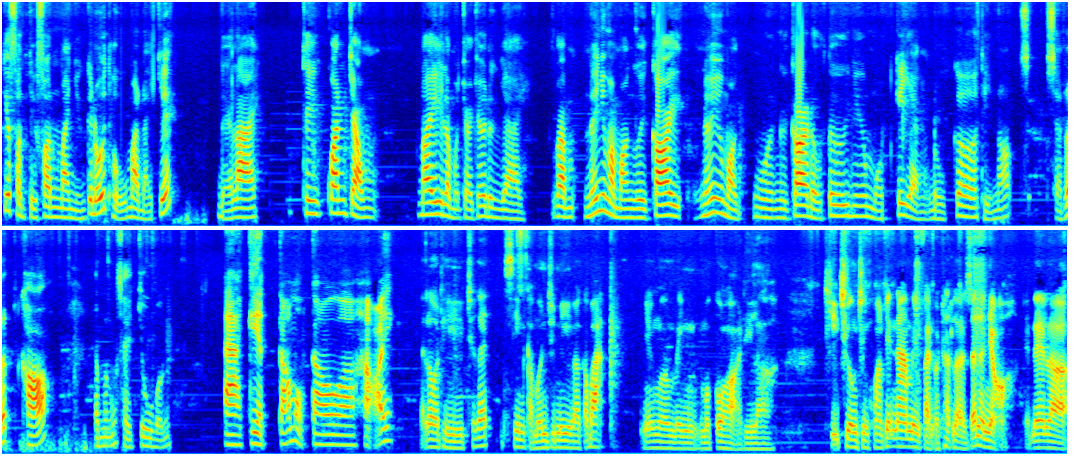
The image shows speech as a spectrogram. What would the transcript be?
cái phần thị phần mà những cái đối thủ mà đã chết để lại. Thì quan trọng đây là một trò chơi đường dài. Và nếu như mà mọi người coi nếu như mọi người, người coi đầu tư như một cái dạng đầu cơ thì nó sẽ rất khó. Và mình cũng thể trụ vững à kiệt có một câu ờ, hỏi. Hello thì trước hết xin cảm ơn jimmy và các bạn nhưng mà mình một câu hỏi thì là thị trường chứng khoán Việt Nam mình phải nói thật là rất là nhỏ. Thế nên là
